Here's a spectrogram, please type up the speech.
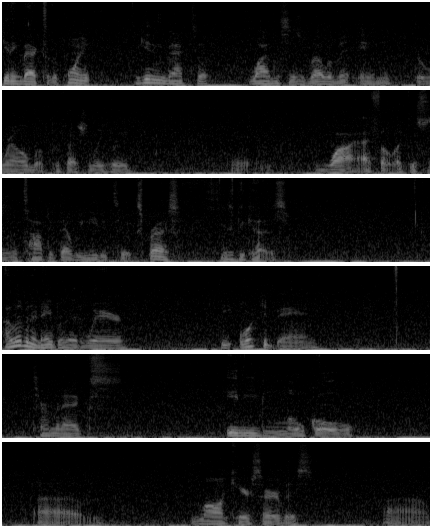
getting back to the point, getting back to why this is relevant in the realm of professionalhood and why I felt like this was a topic that we needed to express is because I live in a neighborhood where the Orkin man, Terminix, any local um, lawn care service, um,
